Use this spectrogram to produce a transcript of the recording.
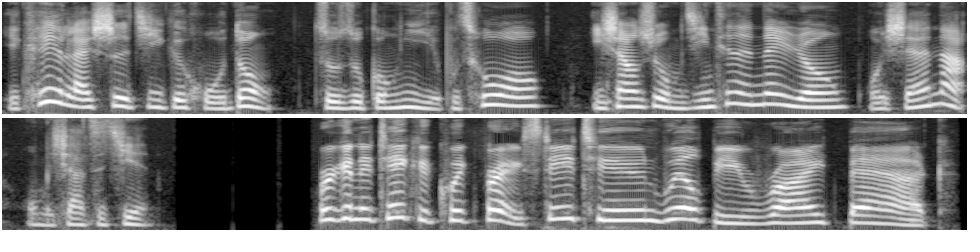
也可以来设计一个活动，做做公益也不错哦。以上是我们今天的内容，我是安娜，我们下次见。We're gonna take a quick break. Stay tuned. We'll be right back.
